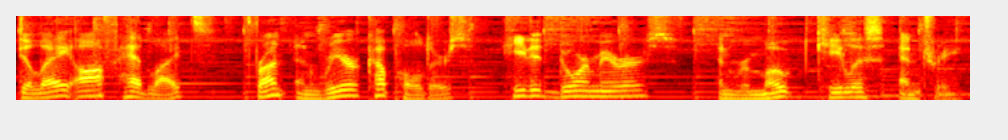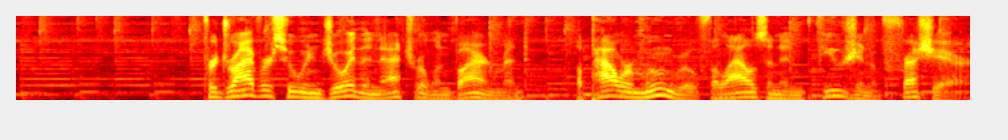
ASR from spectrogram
delay-off headlights, front and rear cup holders, heated door mirrors, and remote keyless entry. For drivers who enjoy the natural environment, a power moonroof allows an infusion of fresh air.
